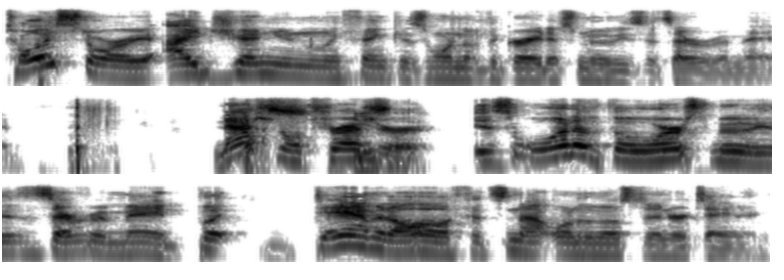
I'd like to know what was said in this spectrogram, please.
Toy Story, I genuinely think is one of the greatest movies that's ever been made. National Yes, Treasure is one of the worst movies that's ever been made, but damn it all if it's not one of the most entertaining.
